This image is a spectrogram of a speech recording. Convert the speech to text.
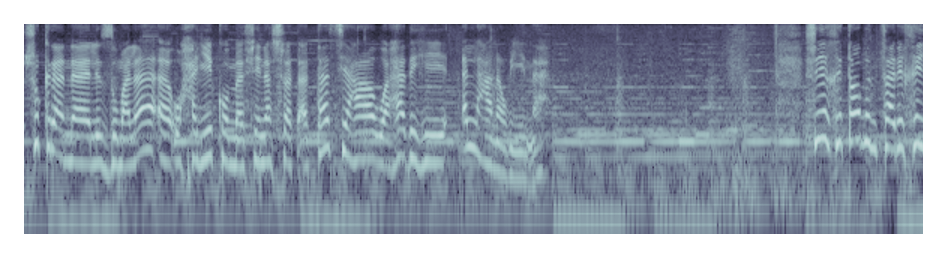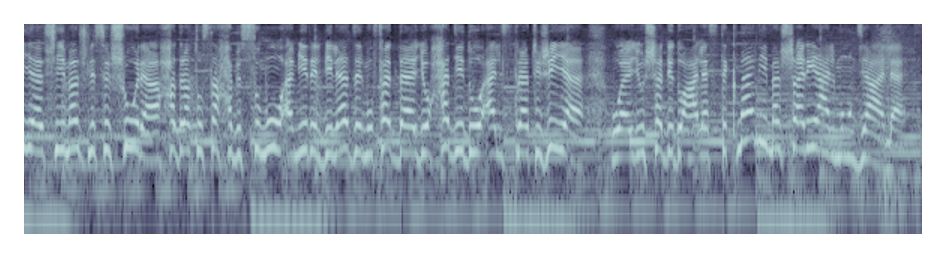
شكرا للزملاء أحييكم في نشرة التاسعة وهذه العناوين. في خطاب تاريخي في مجلس الشورى حضرة صاحب السمو أمير البلاد المفدى يحدد الاستراتيجية ويشدد على استكمال مشاريع المونديال.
